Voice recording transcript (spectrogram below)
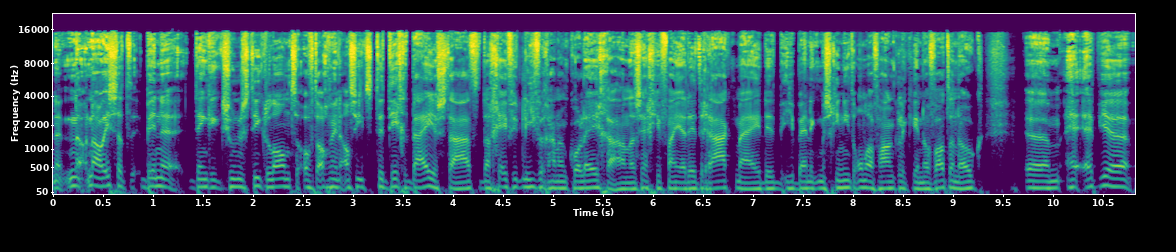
Nou, nou, nou is dat binnen, denk ik, journalistiek land over het algemeen als iets te dicht bij je staat, dan geef je het liever aan een collega aan. Dan zeg je van ja, dit raakt mij, dit, hier ben ik misschien niet onafhankelijk in of wat dan ook. Ehm, he- heb, je,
